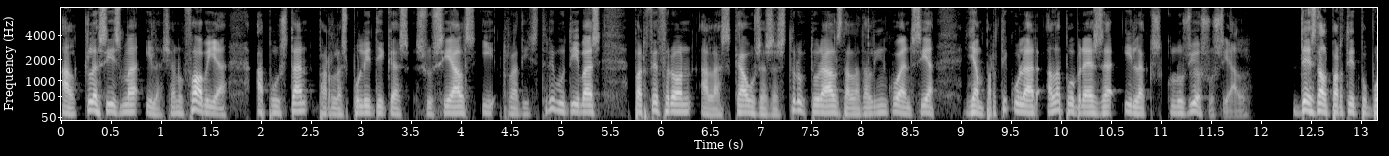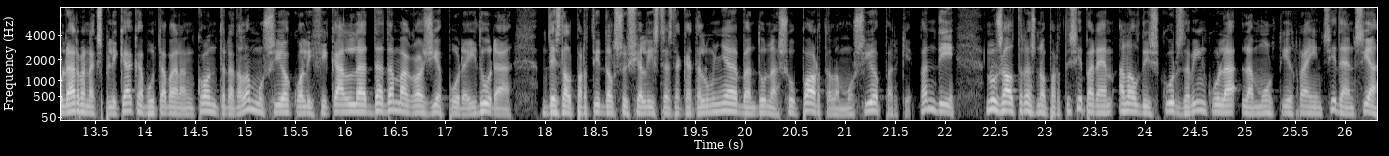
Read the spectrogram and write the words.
el classisme i la xenofòbia, apostant per les polítiques socials i redistributives per fer front a les causes estructurals de la delinqüència i en particular a la pobresa i l'exclusió social. Des del Partit Popular van explicar que votaven en contra de la moció qualificant-la de demagògia pura i dura. Des del Partit dels Socialistes de Catalunya van donar suport a la moció perquè, van dir, nosaltres no participarem en el discurs de vincular la multireincidència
